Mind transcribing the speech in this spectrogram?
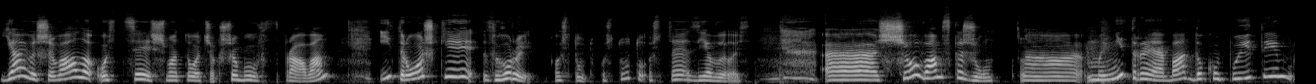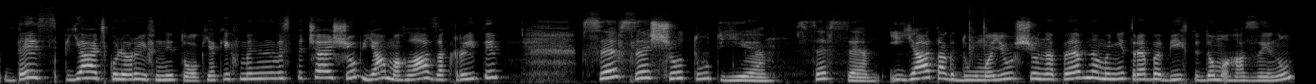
Я вишивала ось цей шматочок, що був справа, і трошки згори. Ось тут, ось тут, ось це з'явилось. Е, що вам скажу? Е, мені треба докупити десь 5 кольорів ниток, яких в мене не вистачає, щоб я могла закрити все-все, що тут є. Все-все. І я так думаю, що напевно мені треба бігти до магазину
